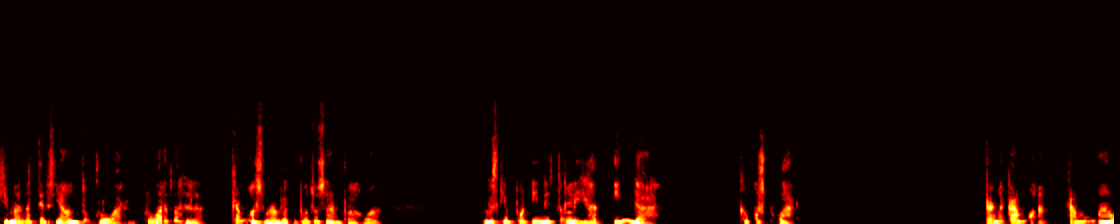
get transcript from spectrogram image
gimana tipsnya untuk keluar? Keluar itu adalah, kamu harus mengambil keputusan bahwa meskipun ini terlihat indah, kamu harus keluar. Karena kamu kamu mau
